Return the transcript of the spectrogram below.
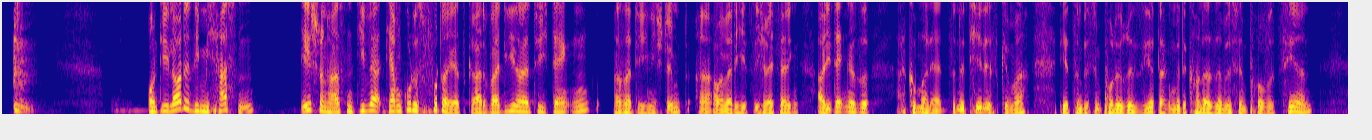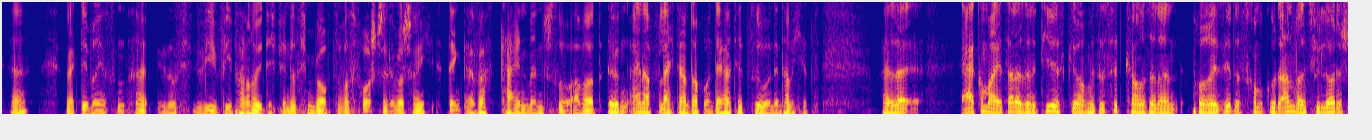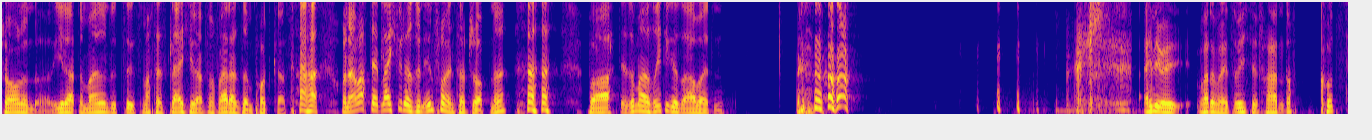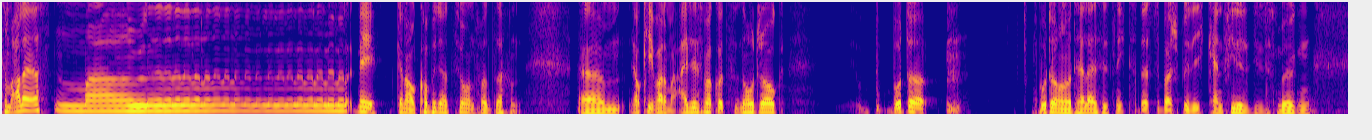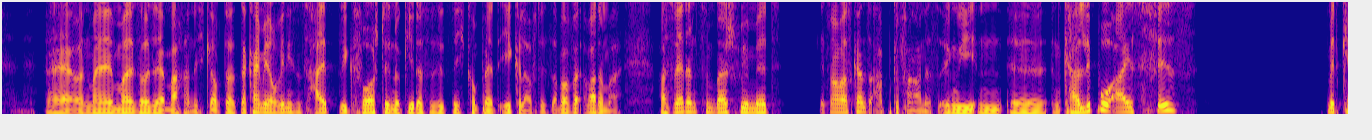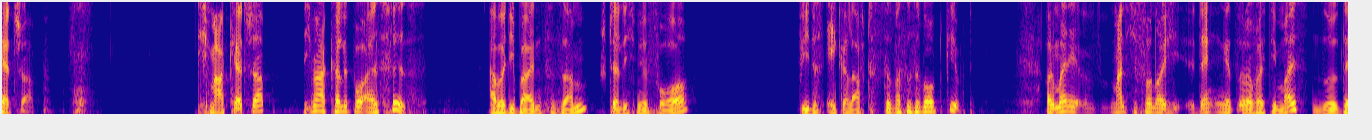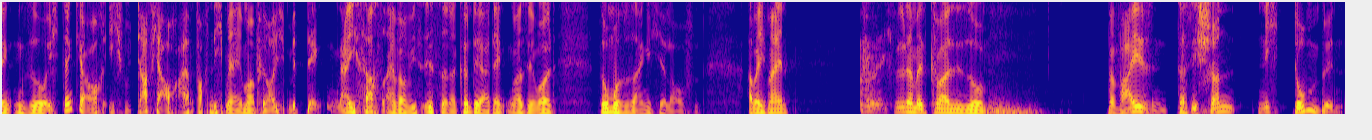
Und die Leute, die mich hassen, eh schon hassen, die, die haben gutes Futter jetzt gerade, weil die dann natürlich denken, was natürlich nicht stimmt, aber werde ich jetzt nicht rechtfertigen, aber die denken so, ah, guck mal, der hat so eine Tierlist gemacht, die hat so ein bisschen polarisiert, damit konnte er so ein bisschen provozieren. Ja? Merkt ihr übrigens, äh, ich, wie, wie paranoid ich bin, dass ich mir überhaupt sowas vorstelle. Wahrscheinlich denkt einfach kein Mensch so, aber irgendeiner vielleicht dann doch und der hört jetzt zu und den habe ich jetzt. Also, ja, guck mal, jetzt hat er so eine Tierlist gemacht mit so Sitcoms und dann polarisiert, das kommt gut an, weil es viele Leute schauen und jeder hat eine Meinung dazu. Jetzt macht er das Gleiche einfach weiter in seinem Podcast. und dann macht er gleich wieder so einen Influencer-Job, ne? Boah, der soll mal was Richtiges arbeiten. anyway, warte mal, jetzt habe ich den Faden doch kurz zum allerersten Mal. Nee, genau, Kombination von Sachen. Ähm, okay, warte mal, also jetzt mal kurz, no joke. Butter Butter und Nutella ist jetzt nicht das beste Beispiel. Ich kenne viele, die das mögen. Äh, und meine mal sollte er machen. Ich glaube, da, da, kann ich mir auch wenigstens halbwegs vorstellen, okay, dass es jetzt nicht komplett ekelhaft ist. Aber warte mal. Was wäre denn zum Beispiel mit, jetzt mal was ganz Abgefahrenes, irgendwie ein, äh, ein Calippo-Eis Fizz mit Ketchup. Ich mag Ketchup, ich mag Calippo-Eis Fizz. Aber die beiden zusammen stelle ich mir vor, wie das ekelhafteste, was es überhaupt gibt. Aber ich meine, manche von euch denken jetzt, oder vielleicht die meisten so, denken so, ich denke ja auch, ich darf ja auch einfach nicht mehr immer für euch mitdenken. Na, ich sag's einfach, wie es ist, oder könnt ihr ja denken, was ihr wollt. So muss es eigentlich hier laufen. Aber ich meine, ich will damit quasi so beweisen, dass ich schon nicht dumm bin,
